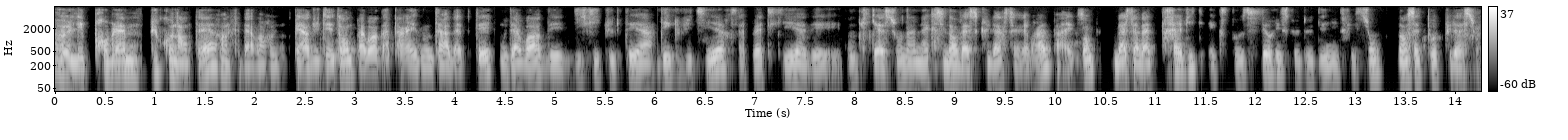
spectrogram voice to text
euh, les problèmes bucco-dentaires, hein, le fait d'avoir une perdu des dents, de pas avoir d'appareil dentaire adapté ou d'avoir des difficultés à déglutir. Ça peut être lié à des complications d'un accident vasculaire cérébral, par exemple. Bah, ça va très vite exposer au risque de dénutrition dans cette population.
